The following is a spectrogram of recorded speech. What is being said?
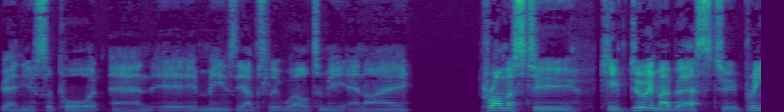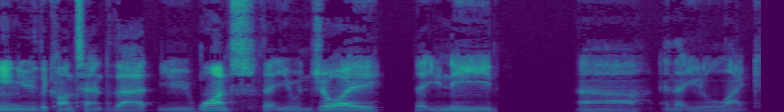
for you and your support, and it, it means the absolute world to me. And I promise to keep doing my best to bringing you the content that you want, that you enjoy, that you need, uh, and that you like.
